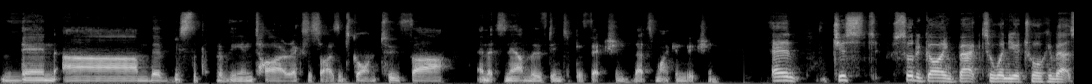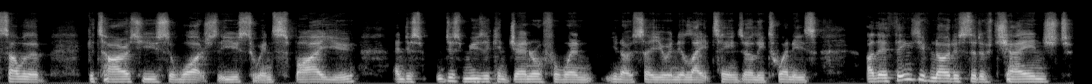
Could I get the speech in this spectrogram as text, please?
then um, they've missed the point of the entire exercise. It's gone too far and it's now moved into perfection. That's my conviction. And just sort of going back to when you're talking about some of the guitarists you used to watch that used to inspire you, and just just music in general from when you know, say you're in your late teens, early twenties, are there things you've noticed that have changed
